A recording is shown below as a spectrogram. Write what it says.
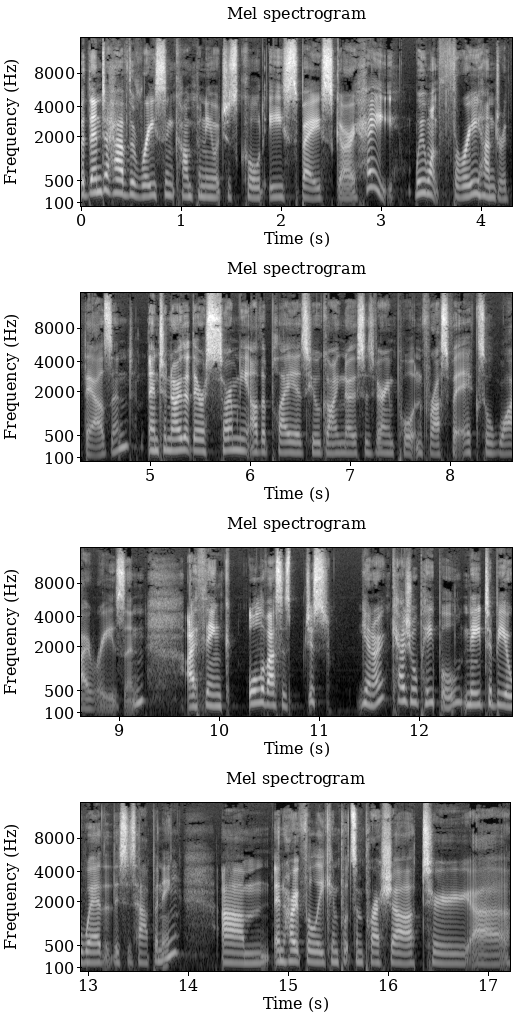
But then to have the recent company, which is called eSpace, go, hey, we want 300,000, and to know that there are so many other players who are going, no, this is very important for us for X or Y reason, I think all of us as just you know, casual people need to be aware that this is happening um, and hopefully can put some pressure to uh,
